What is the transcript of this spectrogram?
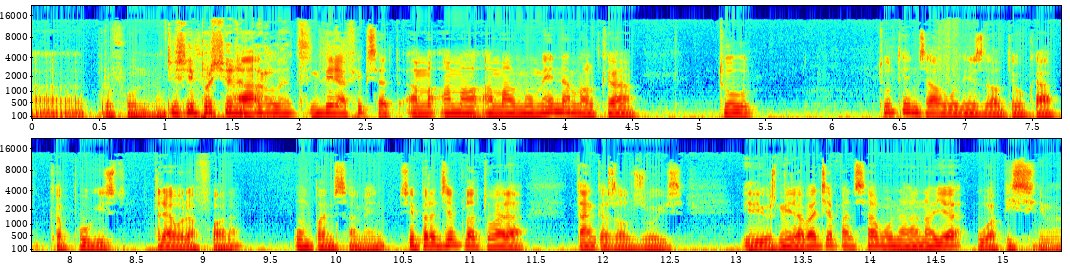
eh, profund, no? Sí, sí, per això n'he Ah, parlat. Mira, fixa't, amb, amb, amb el moment amb el que tu, tu tens alguna dins del teu cap que puguis treure fora, un pensament. Si, per exemple, tu ara tanques els ulls i dius, mira, vaig a pensar en una noia guapíssima.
